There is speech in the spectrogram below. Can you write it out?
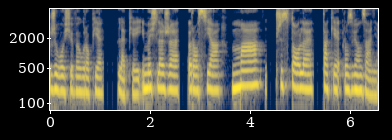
żyło się w Europie lepiej. I myślę, że Rosja ma przy stole takie rozwiązania.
